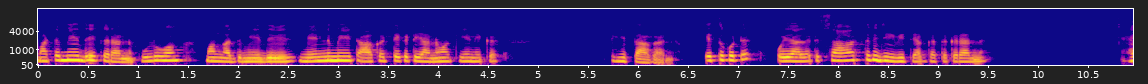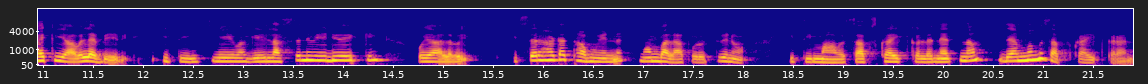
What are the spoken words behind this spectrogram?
මට මේ දේ කරන්න පුළුවන් මං අද මේ දේ මෙන්න මේ ටාගට් එකට යනවා කියන එක හිතාගන්න. එතකොට ඔයාලට සාර්ථක ජීවිතයක් ගත කරන්න හැකියාව ලැබේවි. ඉතින් මේ වගේ ලස්සන වීඩියෝ එකකින් ඔයාලව ඉස්සරහටත් හමු වෙන්න මම බලාපොරොත්තු වෙනවා. ඉතින් මාව සබස්ක්‍රයිබ් කරලා නැත්නම් දැම්මම සබස්ක්‍රයිබ් කරන්න.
